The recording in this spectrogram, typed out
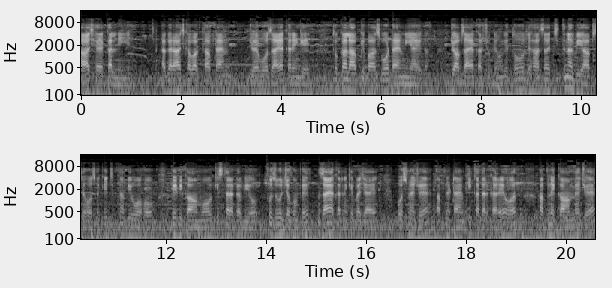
आज है, कल नहीं है। अगर आज का वक्त आप टाइम जो है, वो ज़ाया करेंगे तो कल आपके पास वो टाइम नहीं आएगा। जो आप ज़ाया कर चुके होंगे तो लिहाजा जितना भी आपसे हो सके, जितना भी वो हो, कोई भी काम हो, किस तरह का भी हो, फजूल जगहों पे ज़ाया करने के बजाय उसमें जो है अपने टाइम की कदर करे और अपने काम में जो है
